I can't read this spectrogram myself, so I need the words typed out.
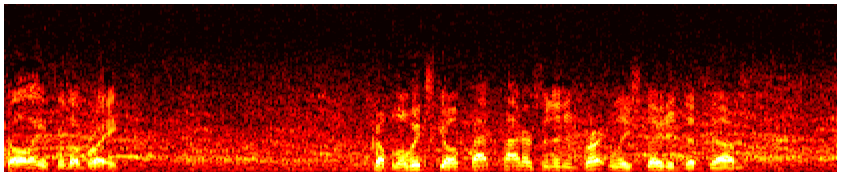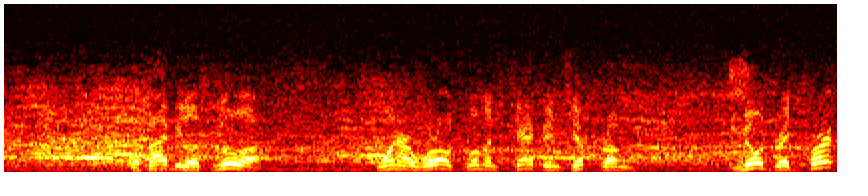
Calling for the break. A couple of weeks ago, Pat Patterson inadvertently stated that um, the fabulous Moolah won our World's Women's Championship from Mildred Burke.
